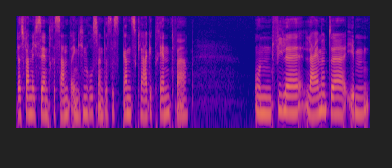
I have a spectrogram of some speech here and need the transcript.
Das fand ich sehr interessant eigentlich in Russland, dass das ganz klar getrennt war. Und viele Leihmütter eben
